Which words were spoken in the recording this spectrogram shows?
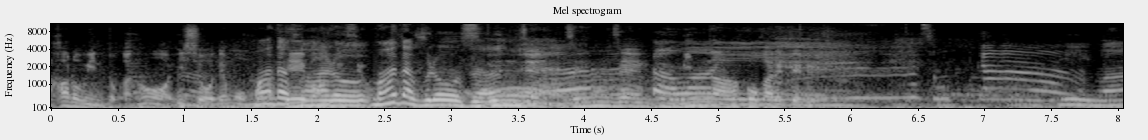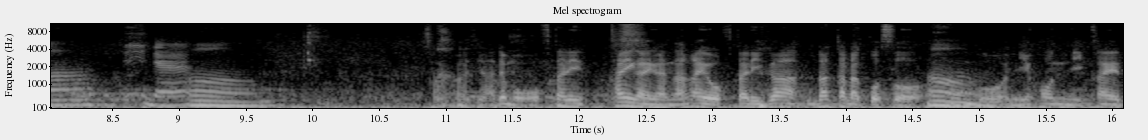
ハロウィンとかの衣装でもままだ定番ですよ。ーまだフローズ全ン然全然かわいい。みんな憧れてる。そっか。いいわ。いいね。うん。そうかじゃあでもお二人海外が長いお二人がだからこそ、うん。こう日本に帰っ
